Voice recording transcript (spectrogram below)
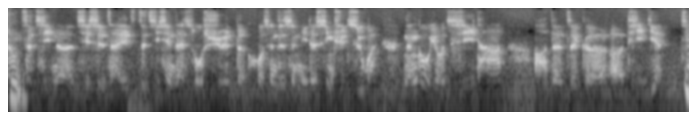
让自己呢，其实在自己现在所学的，或甚至是你的兴趣之外，能够有其他啊的这个呃体验、接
